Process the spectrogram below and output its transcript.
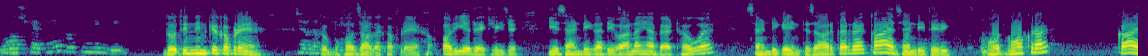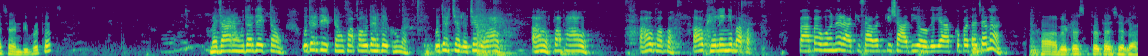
दो तीन दिन दो तीन दिन के कपड़े हैं? तो बहुत ज़्यादा कपड़े हैं। और ये देख लीजिए ये सैंडी का दीवाना यहाँ बैठा हुआ है। सैंडी का इंतज़ार कर रहा है। कहाँ है सैंडी तेरी? बहुत भौंक रहा है? कहाँ है सैंडी बता? मैं जा रहा हूँ उधर देखता हूँ उधर देखता हूँ पापा उधर देखूँगा। उधर चलो चलो आओ आओ पापा आओ आओ पापा आओ खेलेंगे पापा। पापा वो ना राखी सावंत की शादी हो गई आपको पता चला? हाँ बेटा पता चला।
